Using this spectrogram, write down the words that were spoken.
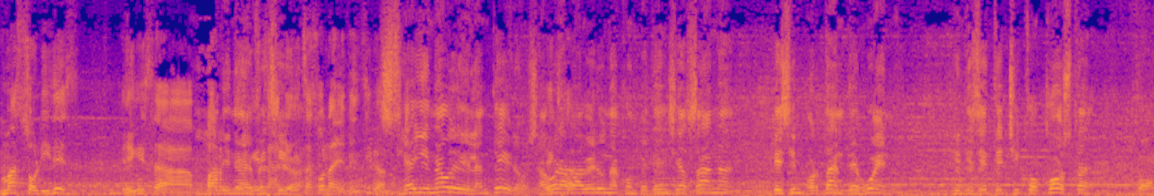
más solidez en esa parte, en esa, en esa zona defensiva. ¿no? Se ha llenado de delanteros. Ahora Exacto. va a haber una competencia sana que es importante, es bueno. Tienes este chico Costa con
